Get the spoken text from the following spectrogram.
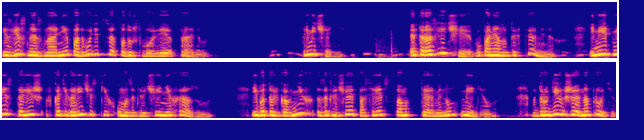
известное знание подводится под условие правила. Примечание. Это различие в упомянутых терминах имеет место лишь в категорических умозаключениях разума, ибо только в них заключают посредством терминум медиум. В других же, напротив,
